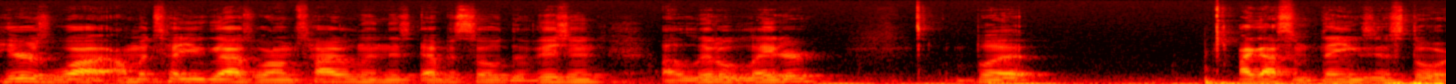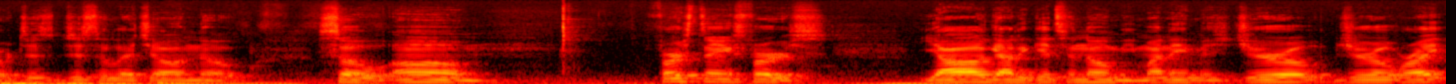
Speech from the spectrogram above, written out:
here's why. I'm gonna tell you guys why I'm titling this episode "The Vision" a little later, but I got some things in store just just to let y'all know. So, um, first things first, y'all got to get to know me. My name is Gerald Gerald Wright,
